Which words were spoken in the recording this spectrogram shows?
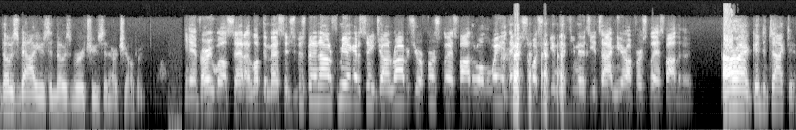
those values and those virtues in our children. Yeah, very well said. I love the message. This has been an honor for me. I got to say, John Roberts, you're a first class father all the way. And thank you so much for giving me a few minutes of your time here on First Class Fatherhood. All right. Good to talk to you.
